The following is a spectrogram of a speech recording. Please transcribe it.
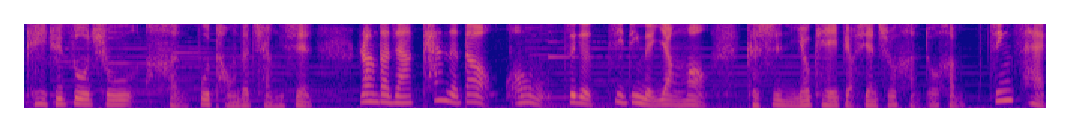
可以去做出很不同的呈现，让大家看得到哦，这个既定的样貌，可是你又可以表现出很多很。精彩、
